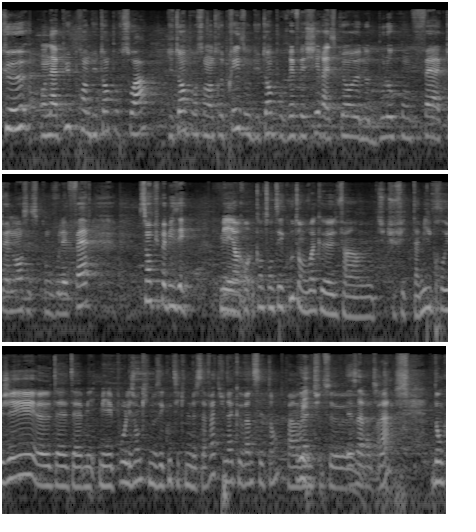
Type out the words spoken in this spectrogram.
que on a pu prendre du temps pour soi, du temps pour son entreprise ou du temps pour réfléchir à est-ce que euh, notre boulot qu'on fait actuellement, c'est ce qu'on voulait faire, sans culpabiliser. Mais quand on t'écoute, on voit que enfin, tu, tu fais, as 1000 projets, euh, mais, mais pour les gens qui nous écoutent et qui ne le savent pas, tu n'as que 27 ans. Enfin, Oui, 28, euh, c'est ça, 28 voilà. ans. Donc,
